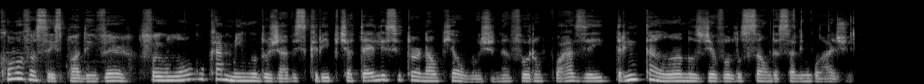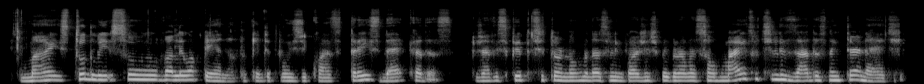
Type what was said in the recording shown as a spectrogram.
Como vocês podem ver, foi um longo caminho do JavaScript até ele se tornar o que é hoje, né? Foram quase aí 30 anos de evolução dessa linguagem. Mas tudo isso valeu a pena, porque depois de quase três décadas, JavaScript se tornou uma das linguagens de programação mais utilizadas na internet,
